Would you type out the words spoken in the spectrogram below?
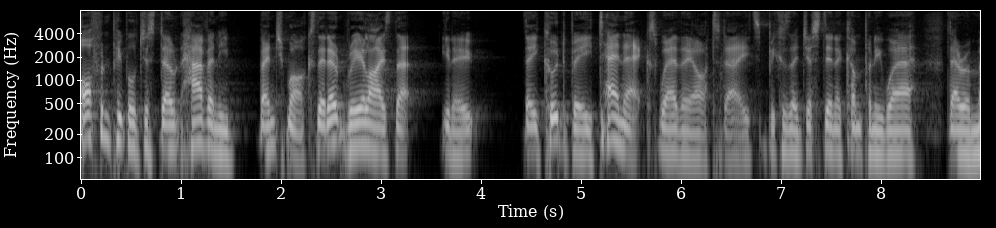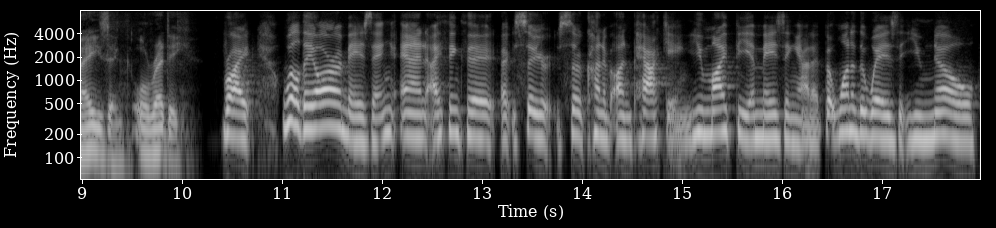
often people just don't have any benchmarks. They don't realize that, you know, they could be 10x where they are today it's because they're just in a company where they're amazing already. Right. Well, they are amazing. And I think that uh, so you're so kind of unpacking, you might be amazing at it. But one of the ways that you know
